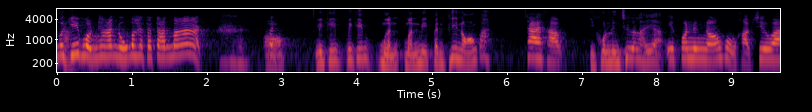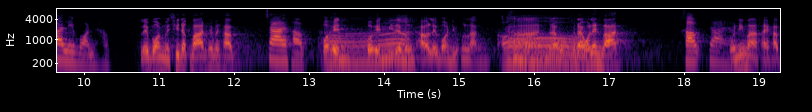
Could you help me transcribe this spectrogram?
เมื่อกี้ผลงานหนูมหัศจรรย์มาก อ๋อเมื่อกี้เมื่อกี้เหมือนเหมือนมีเป็นพี่น้องป่ะ ใช่ครับ อีกคนนึงชื่ออะไรอะ อีกคนนึงน้องผมครับ ชื่อว่าเลบอนครับ เลบอนเหมือนชื่อนักบาสใช่ไหมครับ ใช่ครับ เพราะเห็นอ่าเพราะเห็นมีแต่รองเท้าเลบอนอยู่ข้างหลังอ๋ออ่าแสดงว่าแสดงว่าเล่นบาสครับใช่ครับวันนี้มาใครครับ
